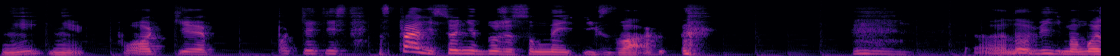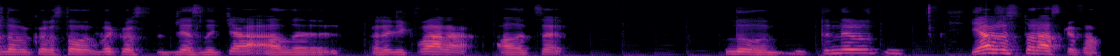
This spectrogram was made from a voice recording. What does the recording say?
ні, ні. Поки. Поки якийсь. Насправді сьогодні дуже сумний X2. Е, Ну, відьма можна використати для злиття, але реліквара, але це. Ну, ти не. Я вже сто раз сказав.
